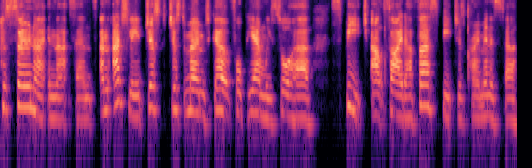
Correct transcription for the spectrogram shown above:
persona in that sense. And actually, just just a moment ago at 4 p.m., we saw her speech outside her first speech as prime minister,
